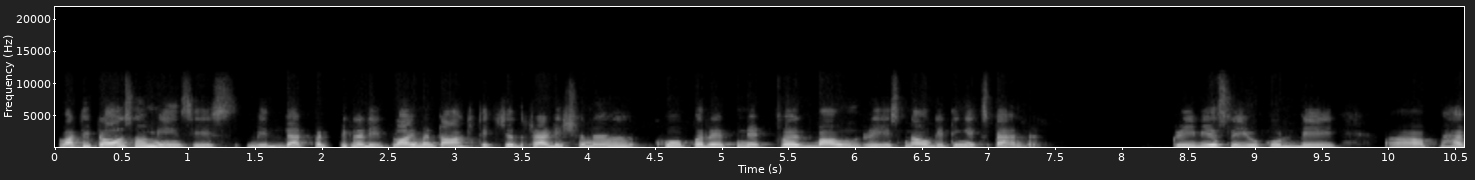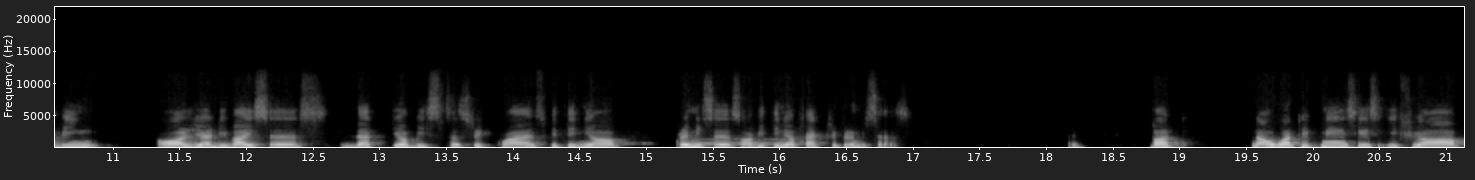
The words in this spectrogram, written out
what it also means is with that particular deployment architecture, the traditional corporate network boundary is now getting expanded. Previously, you could be uh, having all your devices that your business requires within your premises or within your factory premises. But now what it means is if you are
